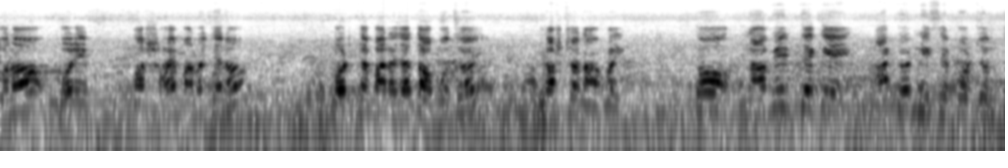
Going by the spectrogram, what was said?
কোনো গরিব, অসহায় মানুষ যেন করতে পারে, যাতে অপচয় নষ্ট না হয়। তো নাভির থেকে হাঁটুর নিচে পর্যন্ত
